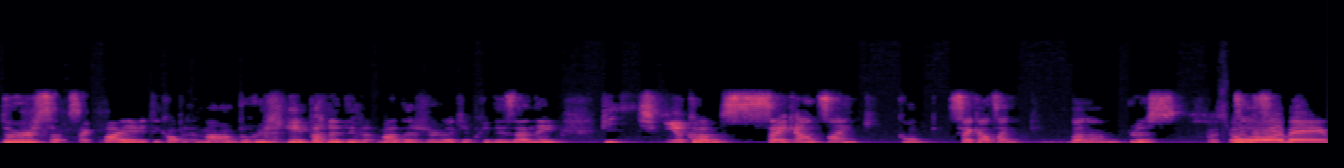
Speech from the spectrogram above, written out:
Deux, Sa- Sakurai a été complètement brûlé par le développement de ce jeu-là qui a pris des années. Puis, il y a comme 55, con- 55 bonhommes plus? Ouais, mais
